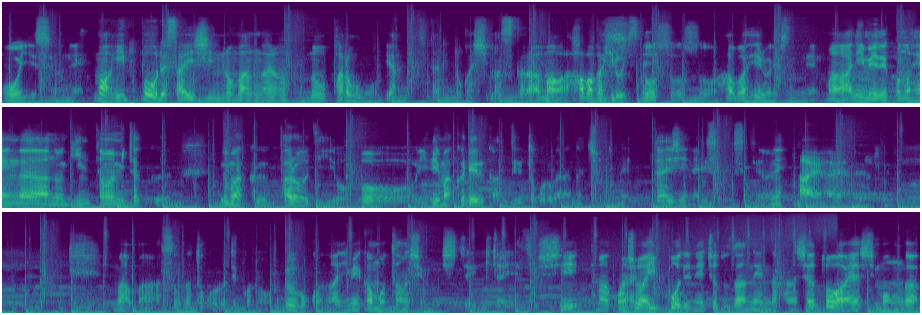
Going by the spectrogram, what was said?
多いですよね。まあ、一方で最新の漫画ののパロをやってたりとかしますから、まあ、幅が広いですねそう。そうそう、幅広いですね。まあ、アニメでこの辺が、あの、銀玉みたく、うまくパロディをお入れまくれるかっていうところが、大事になりそうですけどね。はいはいはい。まあまあ、そんなところで、このロボコのアニメ化も楽しみにしていきたいですし、まあ今週は一方でね、ちょっと残念な話だと、怪しもんが、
